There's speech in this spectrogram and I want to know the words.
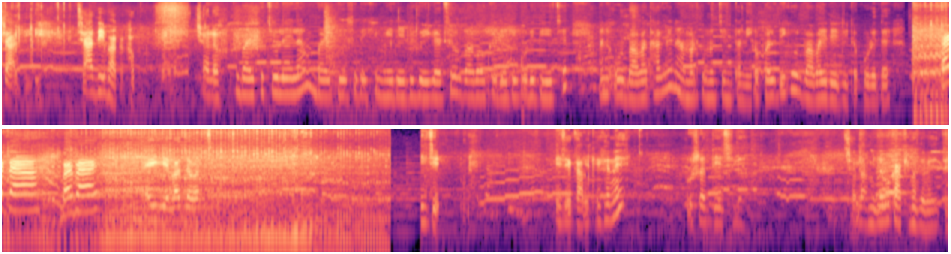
চা দিয়ে চা দিয়ে ভাকা খাব। চলো। বাড়িতে চলে এলাম বাড়িতে এসে দেখি মেয়ে রেডি হয়ে গেছে ওর বাবা ওকে রেডি করে দিয়েছে। মানে ওর বাবা থাকলে না আমার কোনো চিন্তা নেই সকালের দিকে ওর বাবাই রেডিটা করে দেয়। টাটা বাই বাই এই যে লজ্জা পাচ্ছে। এই যে এই যে কালকে এখানে প্রসাদ দিয়েছিল। চলো আমি যাব কাকিমাদের বাড়িতে।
